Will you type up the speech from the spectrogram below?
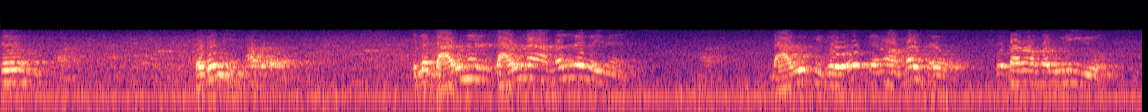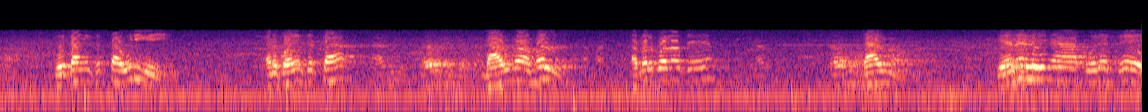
તો ખબર ને? એટલે દારૂ ને દારૂ ના અમલ ને લઈને દારૂ પીધો, તેનો અમલ થયો. પોતાનો અમલ ઉડી ગયો. પોતાની સત્તા ઉડી ગઈ. અને કોની સત્તા? દારૂ નો અમલ. અમલ કોનો છે? દારૂ નો તેને લઈને આ બોલે છે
